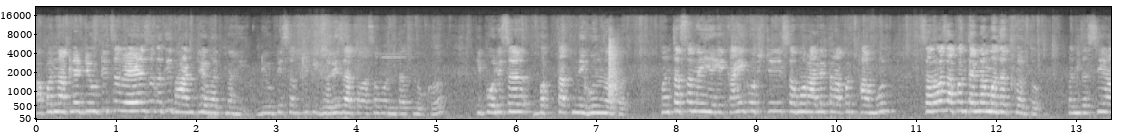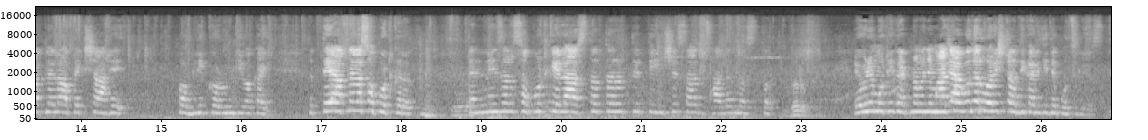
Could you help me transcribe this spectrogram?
आपण आपल्या ड्युटीचं वेळेचं कधी भान ठेवत नाही. ड्युटी संपली की घरी जातो असं म्हणतात लोक. की पोलीस बघतात निघून जातात. पण तसं नाही आहे की काही गोष्टी समोर आले तर आपण थांबून सर्वच आपण त्यांना मदत करतो. पण जशी आपल्याला अपेक्षा आहे पब्लिककडून किंवा काही तर ते आपल्याला सपोर्ट करत नाही. त्यांनी जर सपोर्ट केला असतं तर ते तीनशे सात झालं नसतं. बरोबर. एवढी मोठी घटना म्हणजे माझ्या अगोदर वरिष्ठ अधिकारी तिथे पोहोचले असते.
